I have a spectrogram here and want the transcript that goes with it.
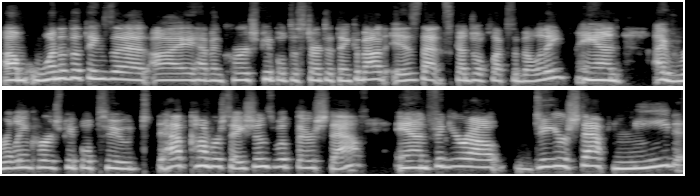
Um, one of the things that I have encouraged people to start to think about is that schedule flexibility. And I've really encouraged people to have conversations with their staff and figure out do your staff need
